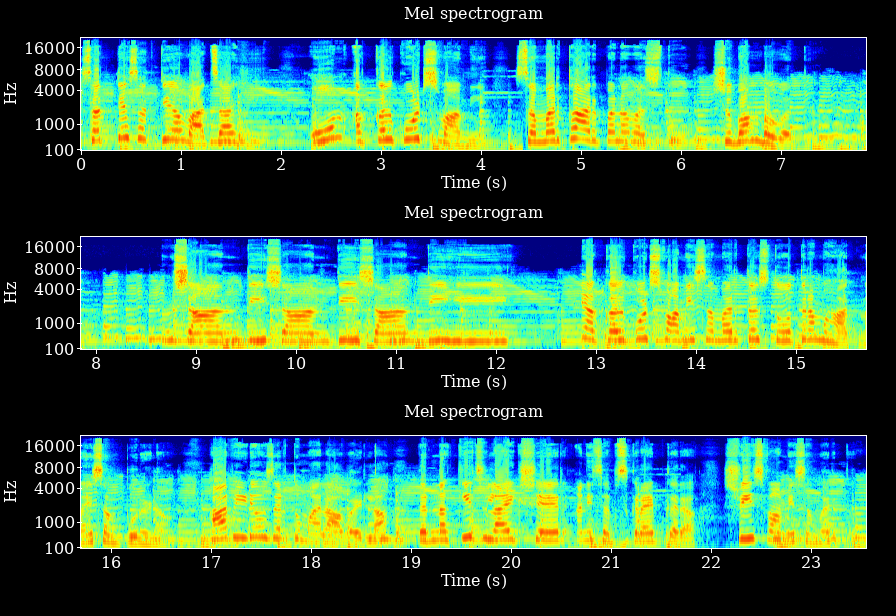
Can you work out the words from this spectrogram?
सत्य सत्य वाचाही. ओम अक्कलकोट स्वामी समर्थ अर्पणमस्तु शुभम भवतु. शांती शांती शांती ही अक्कलकोट स्वामी समर्थ स्तोत्र महात्मय संपूर्ण. हा व्हिडिओ जर तुम्हाला आवडला तर नक्कीच लाईक शेअर आणि सबस्क्राईब करा. श्री स्वामी समर्थ.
